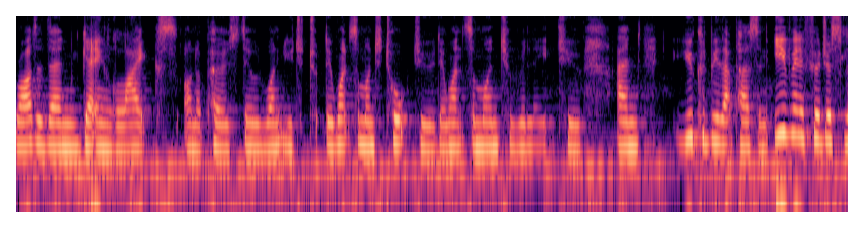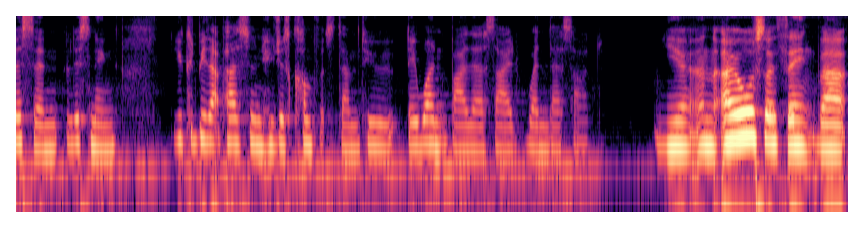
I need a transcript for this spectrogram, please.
rather than getting likes on a post. They would want you to. T- they want someone to talk to. They want someone to relate to, and you could be that person. Even if you're just listen listening, you could be that person who just comforts them. Who they want by their side when they're sad. yeah, and I also think that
